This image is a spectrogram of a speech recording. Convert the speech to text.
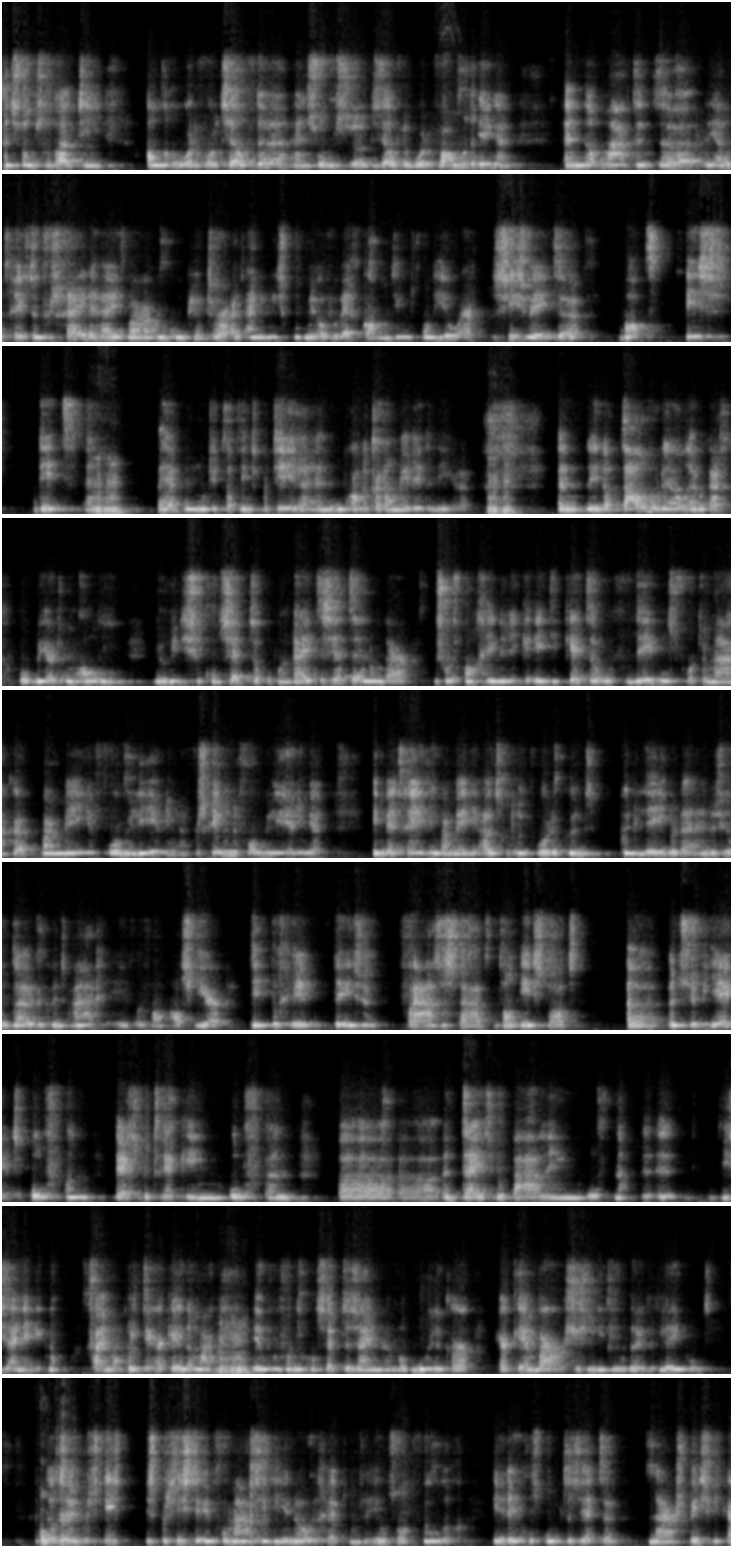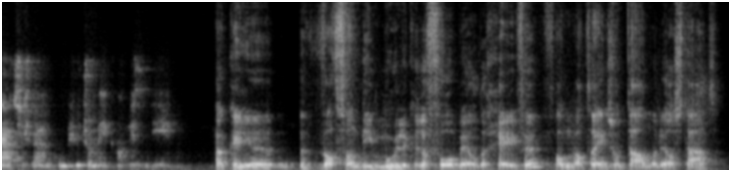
En soms gebruikt hij andere woorden voor hetzelfde en soms uh, dezelfde woorden voor andere dingen. En dat maakt het, uh, ja, dat geeft een verscheidenheid waar een computer uiteindelijk niet zo goed mee overweg kan. Want die moet gewoon heel erg precies weten wat is dit en mm -hmm. hè, hoe moet ik dat interpreteren en hoe kan ik er dan mee redeneren. Mhm. En in dat taalmodel heb ik eigenlijk geprobeerd om al die juridische concepten op een rij te zetten en om daar een soort van generieke etiketten of labels voor te maken, waarmee je formuleringen, verschillende formuleringen in wetgeving, waarmee die uitgedrukt worden, kunt, kunt labelen. En dus heel duidelijk kunt aangeven van als hier dit begrip, deze frase staat, dan is dat uh, een subject of een rechtsbetrekking of een, uh, uh, een tijdsbepaling. Of, nou, die zijn denk ik nog vrij makkelijk te herkennen, maar Mhm. heel veel van die concepten zijn wat moeilijker herkenbaar als je ze niet heel duidelijk labelt. Dat zijn precies, is precies de informatie die je nodig hebt om ze heel zorgvuldig in regels om te zetten naar specificaties waar een computer mee kan redeneren. Nou, kun je wat van die moeilijkere voorbeelden geven van wat er in zo'n taalmodel staat?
